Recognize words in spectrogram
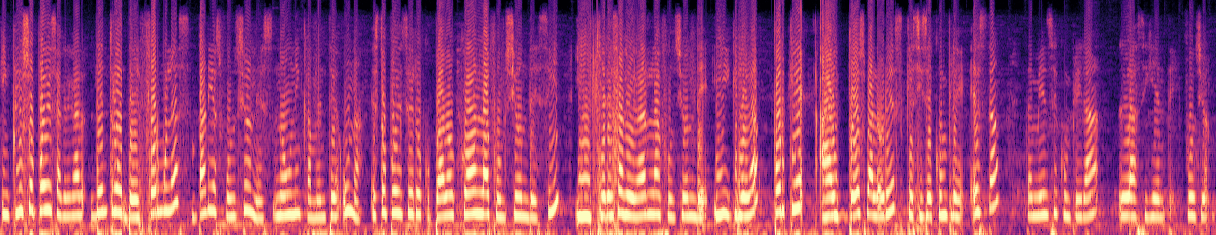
incluso puedes agregar dentro de fórmulas varias funciones, no únicamente una. Esto puede ser ocupado con la función de sí y quieres agregar la función de y porque hay dos valores que si se cumple esta, también se cumplirá la siguiente función.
